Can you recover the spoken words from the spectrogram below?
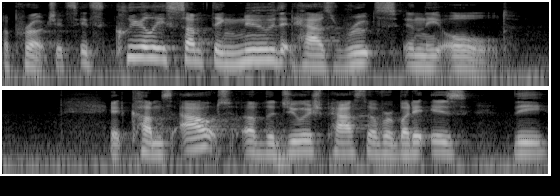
approach. It's, it's clearly something new that has roots in the old. It comes out of the Jewish Passover, but it is the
